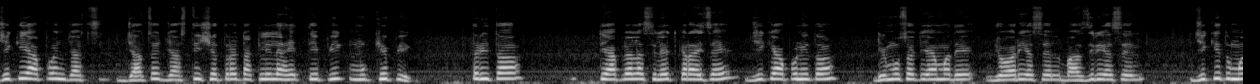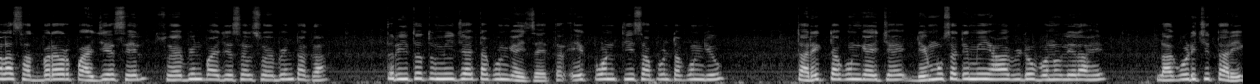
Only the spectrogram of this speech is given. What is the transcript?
जे की आपण जास्त ज्याचं जास्ती क्षेत्र टाकलेलं आहे ते पीक मुख्य पीक. तर इथं ते आपल्याला सिलेक्ट करायचं आहे. जे की आपण इथं डेमोसाठी यामध्ये ज्वारी असेल बाजरी असेल जी की तुम्हाला सातबाऱ्यावर पाहिजे असेल सोयाबीन पाहिजे असेल सोयाबीन टाका. तर इथं तुम्ही ज्या टाकून घ्यायचं आहे तर एक पॉईंट तीस आपण टाकून घेऊ. तारीख टाकून घ्यायची आहे. डेमोसाठी मी हा व्हिडिओ बनवलेला आहे लागवडीची तारीख.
